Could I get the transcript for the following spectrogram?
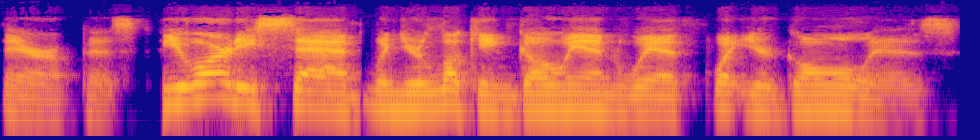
therapist? You already said when you're looking, go in with what your goal is.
